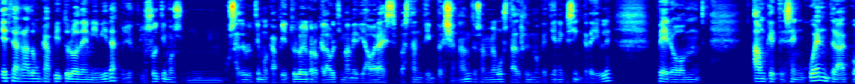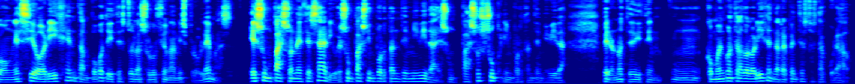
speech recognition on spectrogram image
he cerrado un capítulo de mi vida, pues los últimos, mm, o sea, el último capítulo, yo creo que la última media hora es bastante impresionante, o sea, a mí me gusta el ritmo que tiene, que es increíble, pero mm, aunque te, se encuentra con ese origen, tampoco te dice esto es la solución a mis problemas. Es un paso necesario, es un paso importante en mi vida, es un paso súper importante en mi vida, pero no te dicen, mm, como he encontrado el origen, de repente esto está curado.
